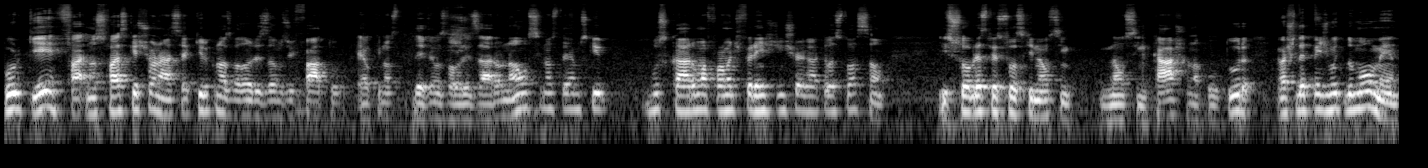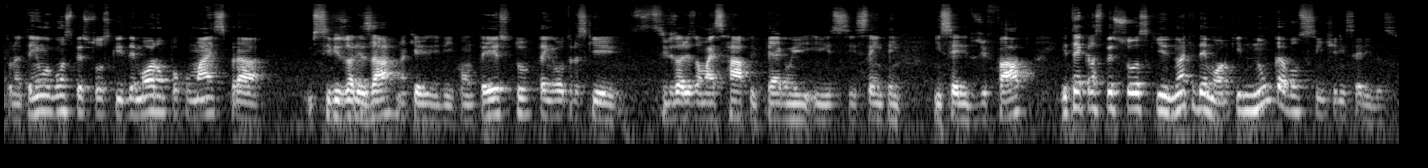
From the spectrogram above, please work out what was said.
Porque fa- nos faz questionar se aquilo que nós valorizamos de fato é o que nós devemos valorizar ou não, se nós temos que buscar uma forma diferente de enxergar aquela situação. E sobre as pessoas que não se, não se encaixam na cultura, eu acho que depende muito do momento. Né? Tem algumas pessoas que demoram um pouco mais para se visualizar naquele contexto, tem outras que se visualizam mais rápido e pegam e, e se sentem inseridos de fato, e tem aquelas pessoas que não é que demoram, que nunca vão se sentir inseridas.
